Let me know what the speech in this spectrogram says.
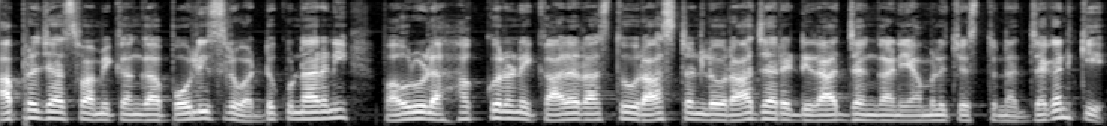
అప్రజాస్వామికంగా పోలీసులు అడ్డుకున్నారని పౌరుల హక్కులని కాలరాస్తూ రాష్ట్రంలో రాజారెడ్డి రాజ్యాంగాన్ని అమలు చేస్తున్న జగన్కి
